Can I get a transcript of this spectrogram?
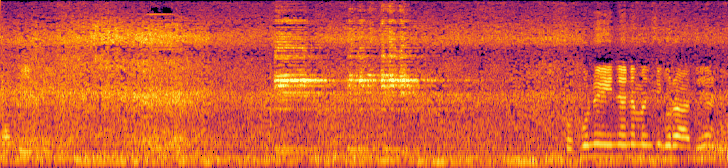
graffiti. Pupunuin na naman sigurado yan. No?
